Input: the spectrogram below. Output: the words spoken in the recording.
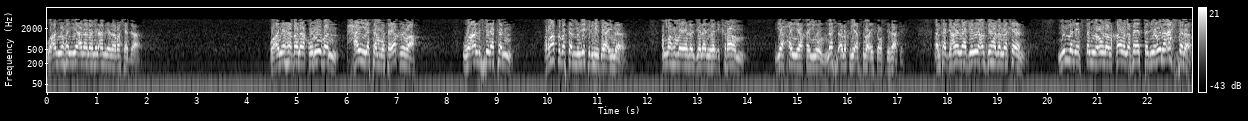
وأن يهيئ لنا من أمرنا رشدا. وأن يهبنا قلوبا حية متيقظة وألسنة رطبة من ذكره دائما. اللهم يا ذا الجلال والإكرام يا حي يا قيوم نسألك بأسمائك وصفاتك أن تجعلنا جميعا في هذا المكان. ممن يستمعون القول فيتبعون أحسنه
